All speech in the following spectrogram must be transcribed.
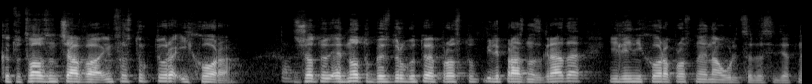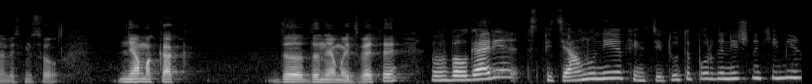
като това означава инфраструктура и хора. Точно. Защото едното без другото е просто или празна сграда, или ни хора просто на една улица да седят, нали? Смисъл, няма как да, да няма и двете. В България, специално ние в Института по органична химия,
